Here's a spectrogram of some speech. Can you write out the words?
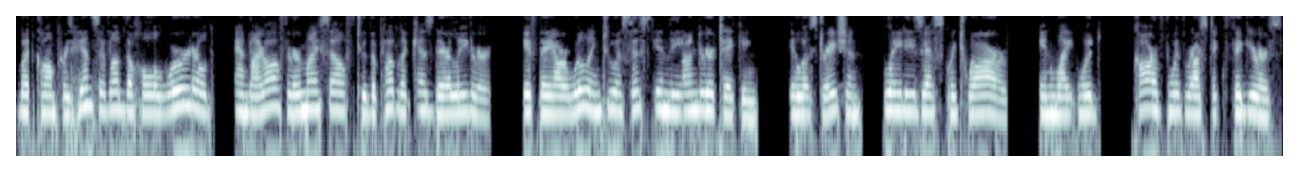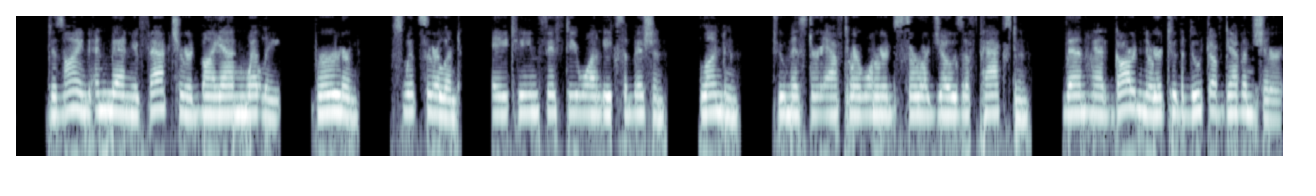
but comprehensive of the whole world, and I offer myself to the public as their leader, if they are willing to assist in the undertaking. Illustration, Ladies' Escritoire, in white wood, carved with rustic figures, designed and manufactured by Anne Welley, Bern, Switzerland, 1851 exhibition, London, to Mr. afterwards Sir Joseph Paxton, then head gardener to the Duke of Devonshire.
